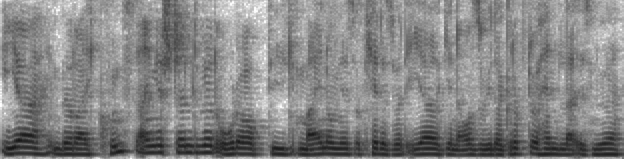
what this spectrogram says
eher im Bereich Kunst eingestellt wird oder ob die Meinung ist, okay, das wird eher genauso wie der Kryptohändler ist, nur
